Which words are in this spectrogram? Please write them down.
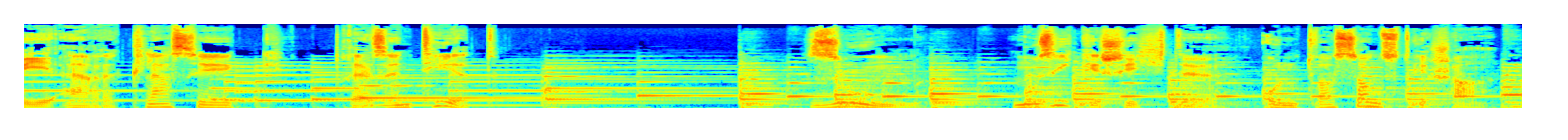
BR Klassik präsentiert. Zoom, Musikgeschichte und was sonst geschah.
